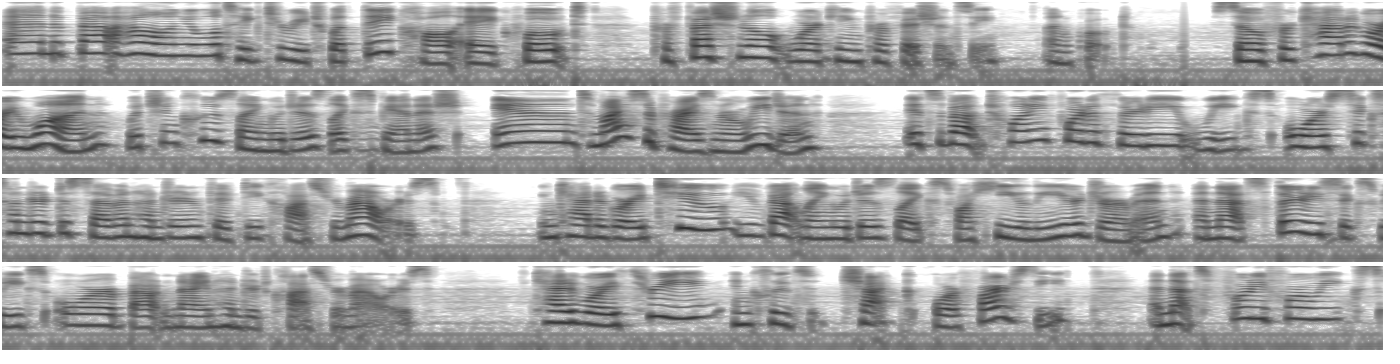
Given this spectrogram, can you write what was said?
and about how long it will take to reach what they call a quote, professional working proficiency, unquote. So for category one, which includes languages like Spanish and, to my surprise, Norwegian, it's about 24 to 30 weeks or 600 to 750 classroom hours. In category 2, you've got languages like Swahili or German, and that's 36 weeks or about 900 classroom hours. Category 3 includes Czech or Farsi, and that's 44 weeks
